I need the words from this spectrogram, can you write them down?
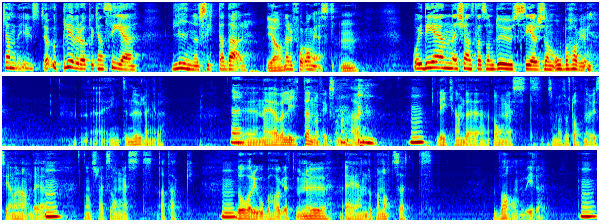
kan, jag upplever du att du kan se Linus sitta där ja. när du får ångest? Mm. Och är det en känsla som du ser som obehaglig? Nej, inte nu längre. Nej. Eh, när jag var liten och fick såna här Mm. liknande ångest, som jag förstått nu i senare hand, det är Mm. någon slags ångestattack. Då var det obehagligt, men nu är jag ändå på något sätt van vid det. Mm.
